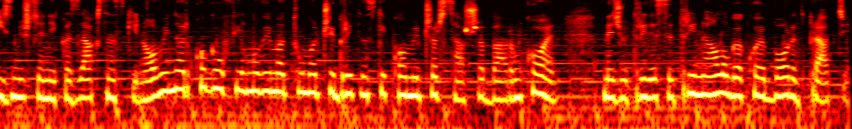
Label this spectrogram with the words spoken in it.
izmišljeni kazahstanski novinar koga u filmovima tumači britanski komičar Saša Baron Cohen. Među 33 naloga koje Borat prati,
